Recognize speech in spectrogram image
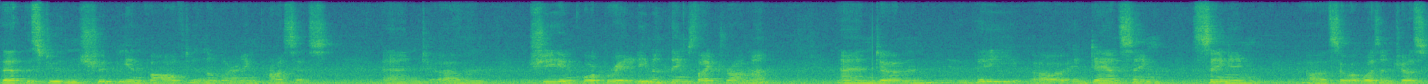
that the students should be involved in the learning process. And um, she incorporated even things like drama, and um, they, uh, and dancing, singing, uh, so it wasn't just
